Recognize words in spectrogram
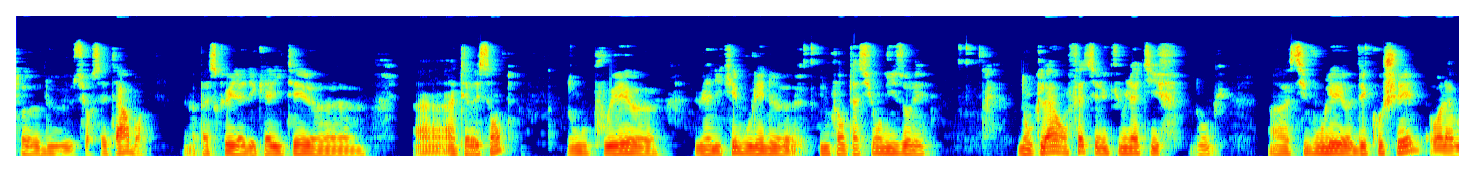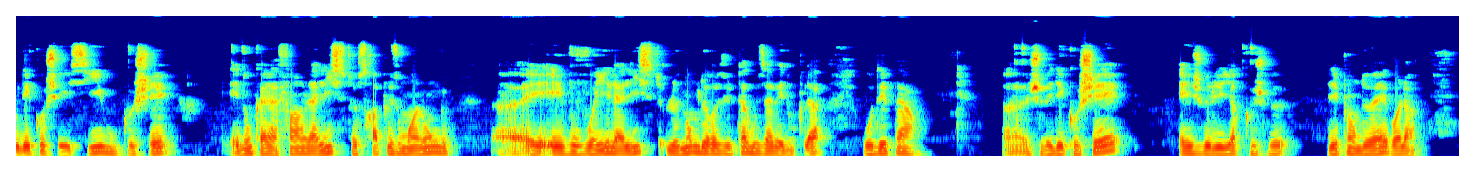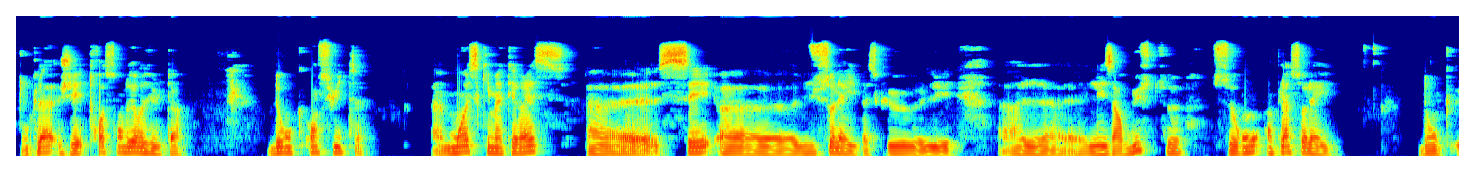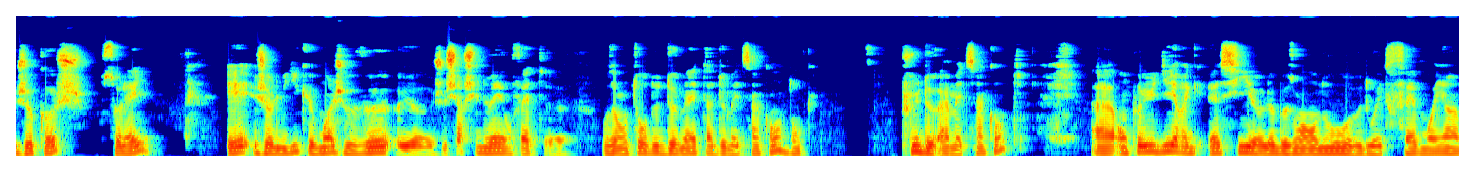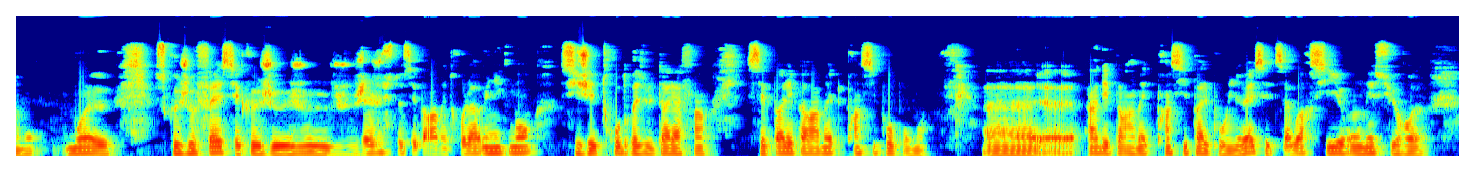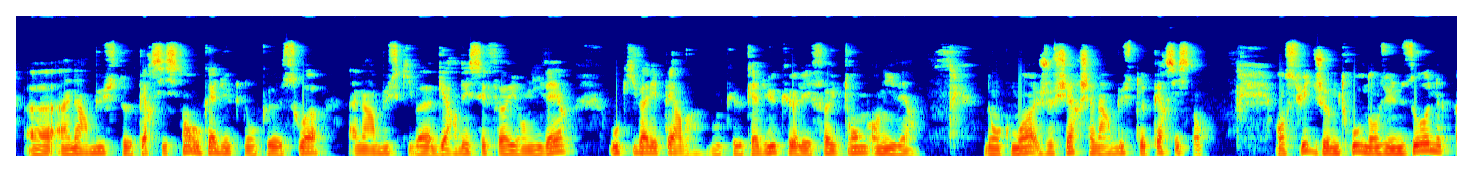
sur cet arbre, parce qu'il a des qualités intéressantes. Donc vous pouvez lui indiquer que vous voulez une, plantation en isolé. Donc là, en fait, c'est du cumulatif. Donc, euh, si vous voulez euh, décocher, voilà, vous décochez ici, vous cochez, et donc à la fin, la liste sera plus ou moins longue, euh, et, vous voyez la liste, le nombre de résultats que vous avez. Donc là, au départ, je vais décocher, et je vais lui dire que je veux des plans de haies, voilà. Donc là, j'ai 302 résultats. Donc ensuite, moi, ce qui m'intéresse, c'est du soleil, parce que les, les arbustes seront en plein soleil. Donc je coche soleil et je lui dis que moi je veux, euh, je cherche une haie en fait euh, aux alentours de 2 mètres à 2 mètres 50, donc plus de 1 mètre 50. Euh, on peut lui dire si le besoin en eau doit être faible, moyen. Bon, moi, ce que je fais, c'est que j'ajuste ces paramètres-là uniquement si j'ai trop de résultats à la fin. C'est pas les paramètres principaux pour moi. Euh, un des paramètres principaux pour une haie, c'est de savoir si on est sur euh, un arbuste persistant ou caduc. Donc euh, soit un arbuste qui va garder ses feuilles en hiver ou qui va les perdre. Donc caduc, les feuilles tombent en hiver. Donc moi, je cherche un arbuste persistant. Ensuite, je me trouve dans une zone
